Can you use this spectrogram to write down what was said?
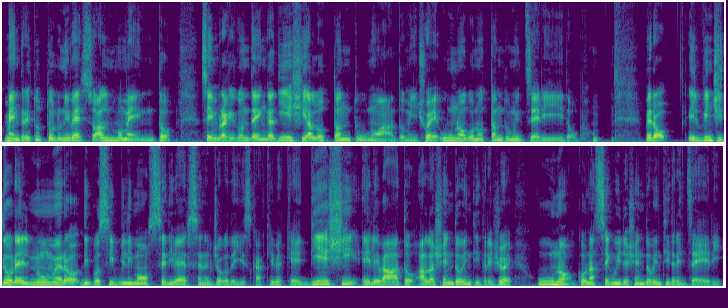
mentre tutto l'universo al momento sembra che contenga 10 all'81 atomi, cioè 1 con 81 zeri dopo. Però il vincitore è il numero di possibili mosse diverse nel gioco degli scacchi, perché è 10 elevato alla 123, cioè 1 con a seguire 123 zeri.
